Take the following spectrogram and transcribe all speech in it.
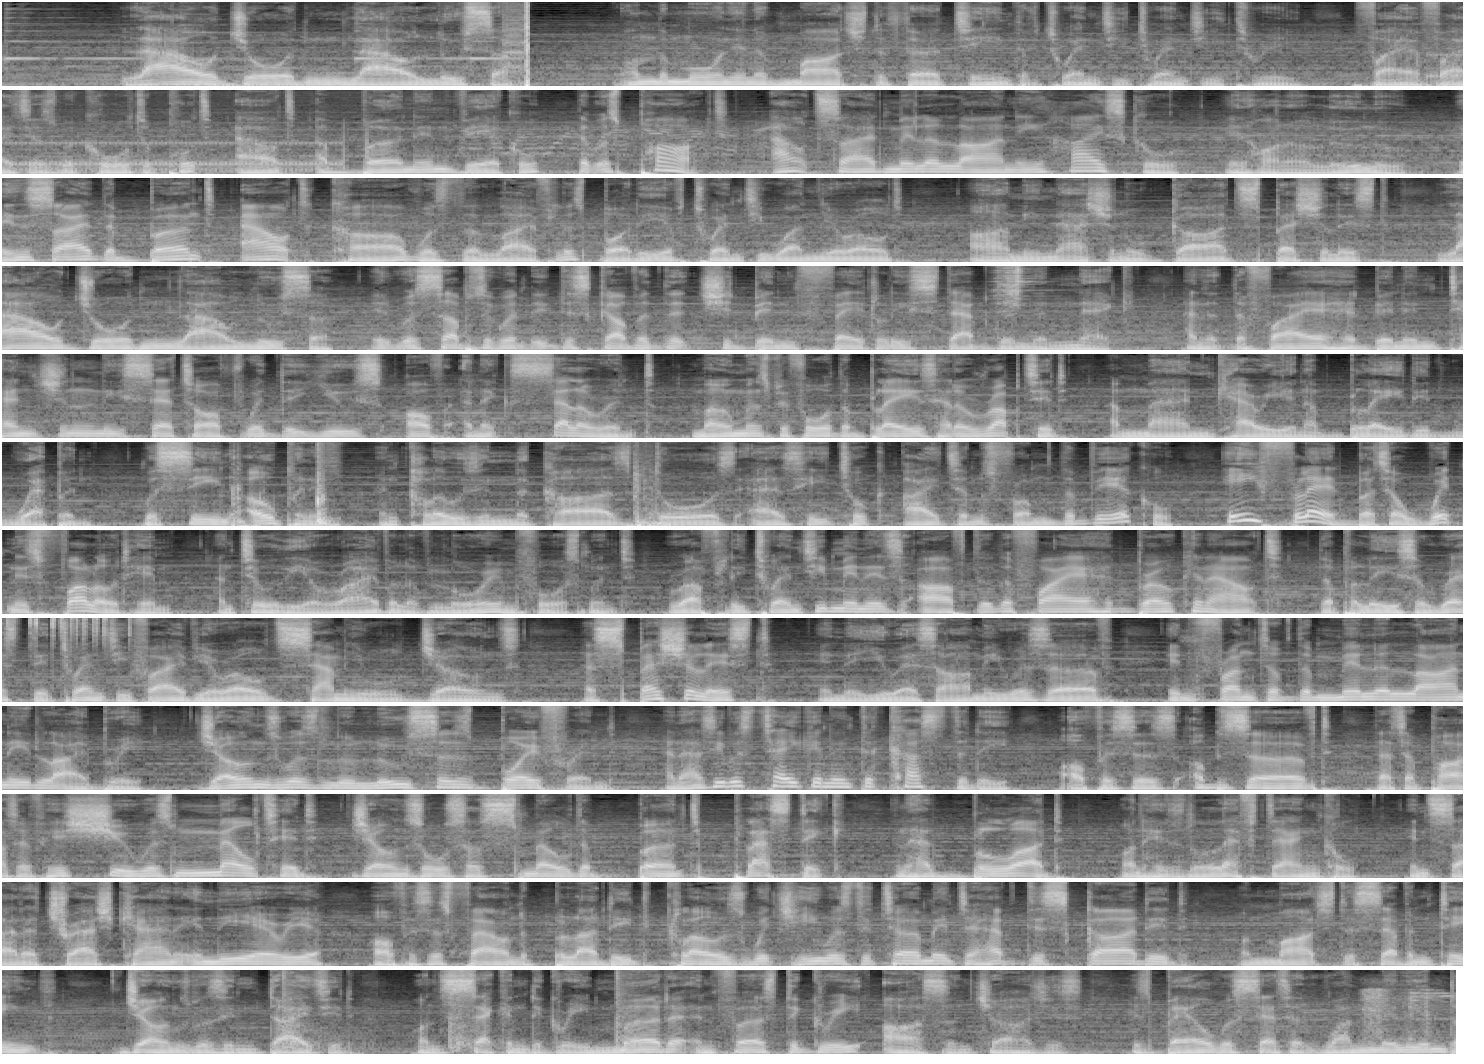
Lau Jordan Lau Lusa. On the morning of March the 13th of 2023, firefighters were called to put out a burning vehicle that was parked outside Mililani High School in Honolulu. Inside the burnt out car was the lifeless body of 21 year old Army National Guard specialist Lao Jordan Lao Lusa. It was subsequently discovered that she'd been fatally stabbed in the neck and that the fire had been intentionally set off with the use of an accelerant. Moments before the blaze had erupted, a man carrying a bladed weapon was seen opening and closing the car's doors as he took items from the vehicle. He fled, but a witness followed him until the arrival of law enforcement. Roughly 20 minutes after the fire had broken out, the police arrested 25-year-old Samuel Jones, a specialist in the U.S. Army Reserve, in front of the Mililani Library. Jones was Lulusa's boyfriend, and as he was taken into custody, officers observed that a part of his shoe was melted. Jones also smelled of burnt plastic and had blood on his left ankle. Inside a trash can in the area, officers found bloodied clothes which he was determined to have discarded. On March the 17th, Jones was indicted on second degree murder and first degree arson charges. His bail was set at $1 million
